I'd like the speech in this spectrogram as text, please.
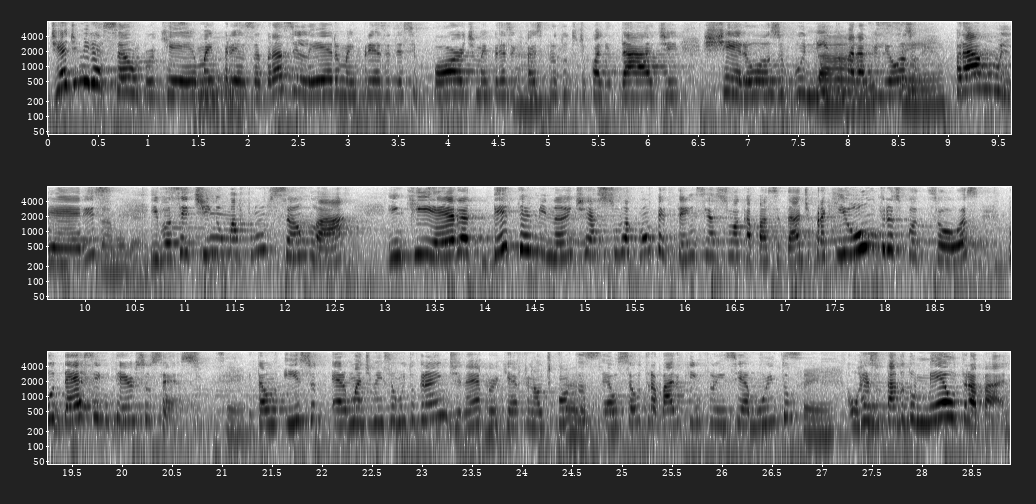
de admiração, porque é uma empresa brasileira, uma empresa desse porte, uma empresa que faz produto de qualidade, cheiroso, bonito, ah, maravilhoso para mulheres. mulheres. E você tinha uma função lá em que era determinante a sua competência, a sua capacidade para que outras pessoas pudessem ter sucesso. Sim. Então, isso era uma dimensão muito grande, né? Porque, afinal de contas, é o seu trabalho que influencia muito Sim. o resultado do meu trabalho.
